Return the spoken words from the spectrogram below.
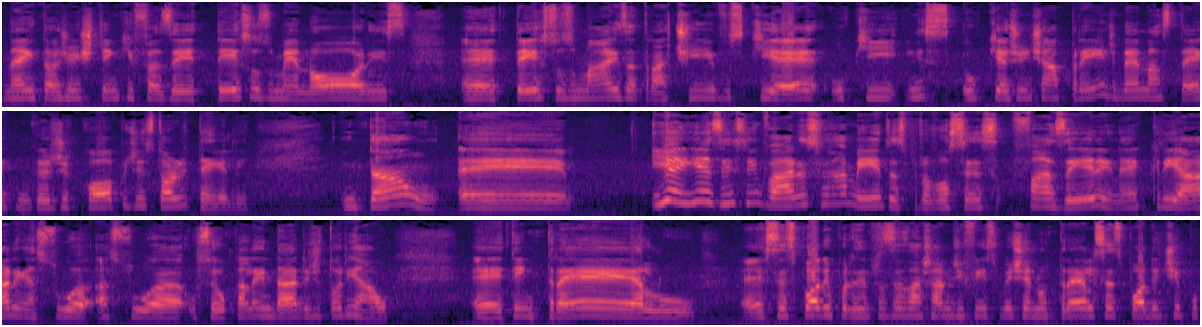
né? Então a gente tem que fazer textos menores, é, textos mais atrativos, que é o que, o que a gente aprende né, nas técnicas de copy de storytelling. Então, é, e aí existem várias ferramentas para vocês fazerem, né, criarem a sua, a sua, o seu calendário editorial. É, tem Trello, é, vocês podem, por exemplo, se vocês acharem difícil mexer no Trello, vocês podem tipo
